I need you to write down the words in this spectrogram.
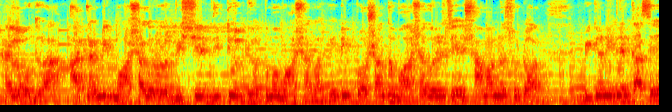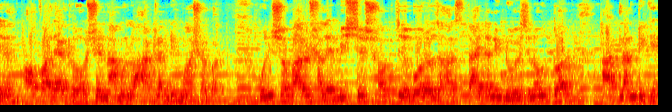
হ্যালো বন্ধুরা, আটলান্টিক মহাসাগর হলো বিশ্বের দ্বিতীয় বৃহত্তম মহাসাগর। এটি প্রশান্ত মহাসাগরের চেয়ে সামান্য ছোট। বিজ্ঞানীদের কাছে অপার এক রহস্যের নাম হলো আটলান্টিক মহাসাগর। উনিশশো বারো সালে বিশ্বের সবচেয়ে বড় জাহাজ টাইটানিক ডুবেছিল উত্তর আটলান্টিকে।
